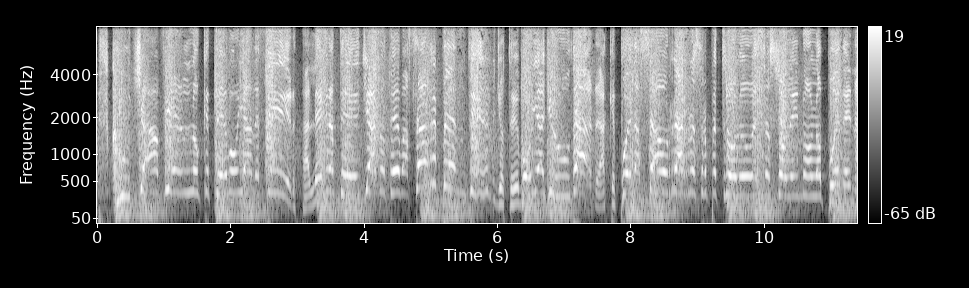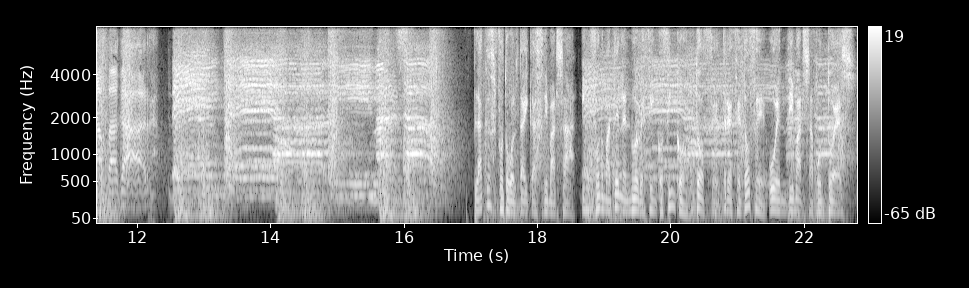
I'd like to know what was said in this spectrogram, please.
Escucha bien lo que te voy a decir. Alégrate, ya no te vas a arrepentir. Yo te voy a ayudar a que puedas ahorrar nuestro petróleo. Ese sol y no lo pueden apagar. Placas fotovoltaicas Dimarsa. Infórmate en el 955 12 13 o en dimarsa.es.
